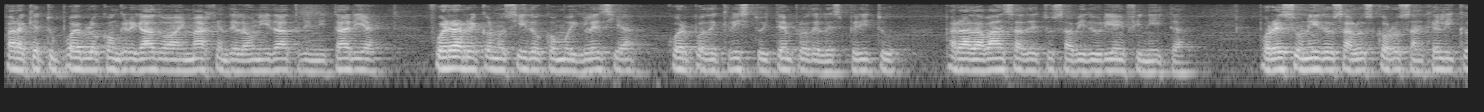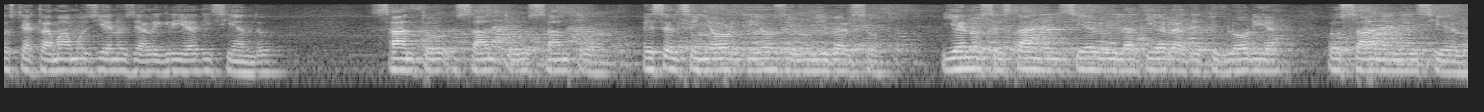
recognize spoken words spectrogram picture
para que tu pueblo congregado a imagen de la unidad trinitaria fuera reconocido como iglesia, cuerpo de Cristo y templo del Espíritu, para alabanza de tu sabiduría infinita. Por eso, unidos a los coros angélicos, te aclamamos llenos de alegría, diciendo, Santo, Santo, Santo es el Señor Dios del universo. Llenos están el cielo y la tierra de tu gloria. Osana en el cielo.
